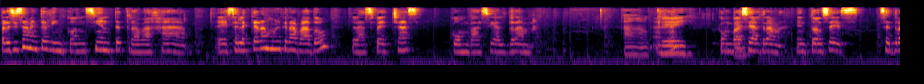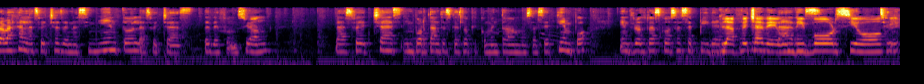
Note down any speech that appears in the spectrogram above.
Precisamente el inconsciente trabaja, eh, se le queda muy grabado las fechas con base al drama. Ah, ok. Ajá, con base al drama. Entonces, se trabajan las fechas de nacimiento, las fechas de defunción, las fechas importantes, que es lo que comentábamos hace tiempo. Entre otras cosas, se piden. La fecha de un divorcio, Sí,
